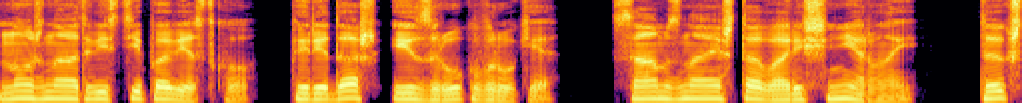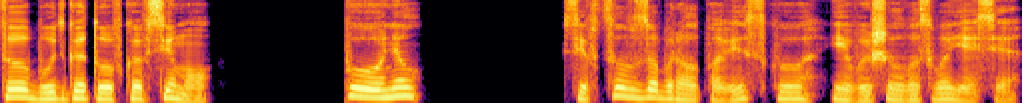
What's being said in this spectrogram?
«Нужно отвести повестку. Передашь из рук в руки. Сам знаешь, товарищ нервный. Так что будь готов ко всему». «Понял». Севцов забрал повестку и вышел во своясе.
